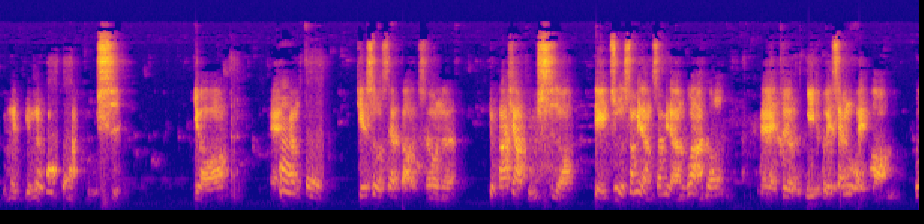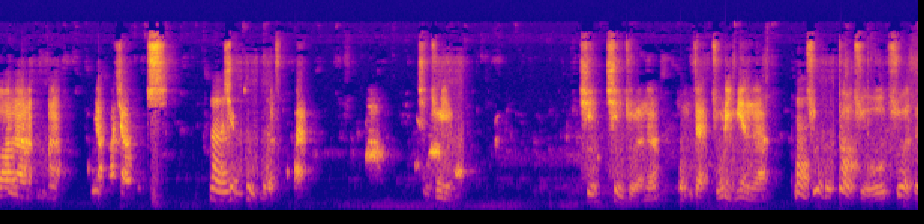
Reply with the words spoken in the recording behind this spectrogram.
有没有有没有发过毒誓？有，哎，他们接受三宝的时候呢，就发下毒誓哦，得住双面两双面两挂东，哎，这个鬼鬼三会哦，哇那那要发下主食，那现在祝福了怎么办？请注意，信信主了呢，我们在主里面呢，嗯、所有的咒诅，所有的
